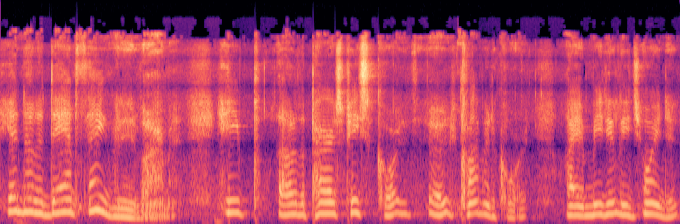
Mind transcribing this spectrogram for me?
he hadn't done a damn thing for the environment. He pulled out of the Paris Peace Accord, uh, Climate Accord. I immediately joined it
